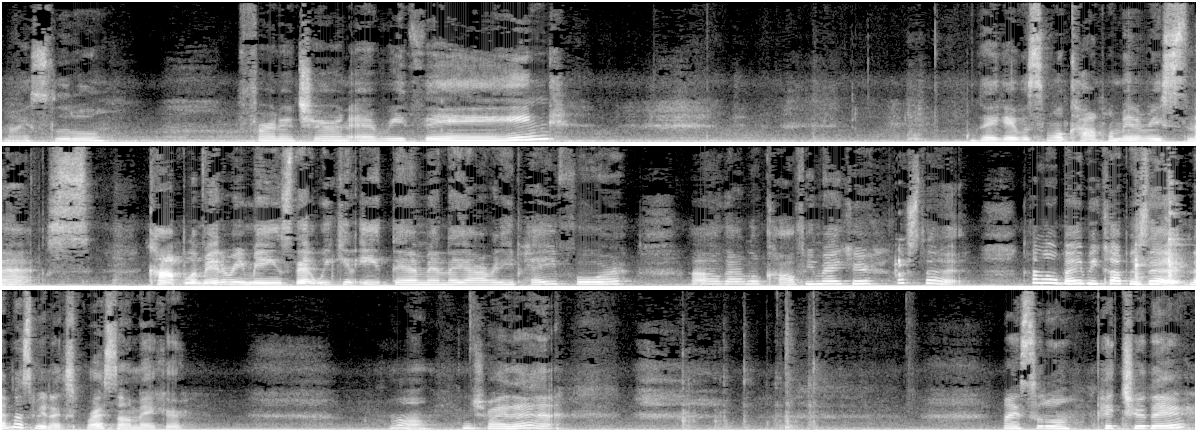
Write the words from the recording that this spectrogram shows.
Nice little furniture and everything. They gave us some little complimentary snacks. Complimentary means that we can eat them and they already paid for. Oh, got a little coffee maker. What's that? What little baby cup is that? That must be an espresso maker. Oh, try that. Nice little picture there.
